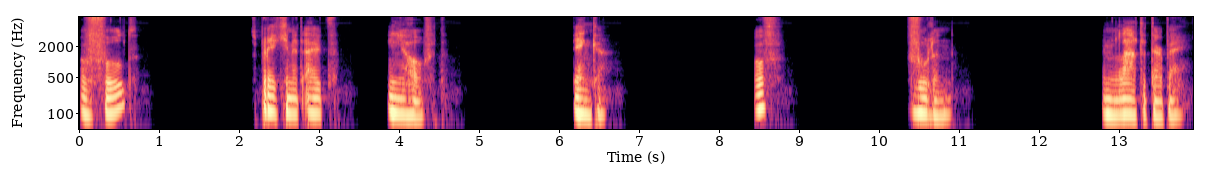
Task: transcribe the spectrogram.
of voelt, spreek je het uit in je hoofd. Denken. Of voelen. En laat het daarbij.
